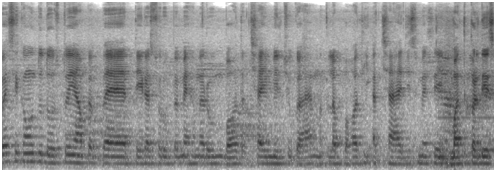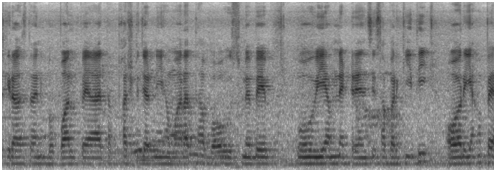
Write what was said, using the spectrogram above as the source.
वैसे कहूँ तो दोस्तों यहाँ पे तेरह सौ रुपये में हमें रूम बहुत अच्छा ही मिल चुका है। मतलब बहुत ही अच्छा है, जिसमें से मध्य प्रदेश की राजधानी भोपाल पे आया था। फ़र्स्ट जर्नी हमारा था बहुत उसमें भी वो भी हमने ट्रेन से सफ़र की थी। और यहाँ पे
